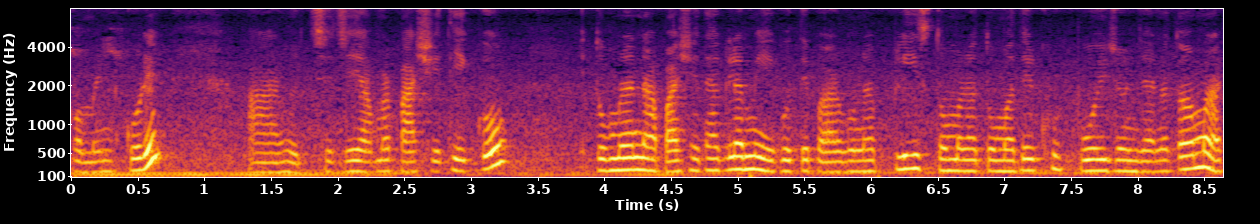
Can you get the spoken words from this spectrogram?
কমেন্ট করে। আর হচ্ছে যে আমার পাশে থেকেও তোমরা না পাশে থাকলে আমি এগোতে পারব না। প্লিজ তোমরা, তোমাদের খুব প্রয়োজন জানো তো আমার।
